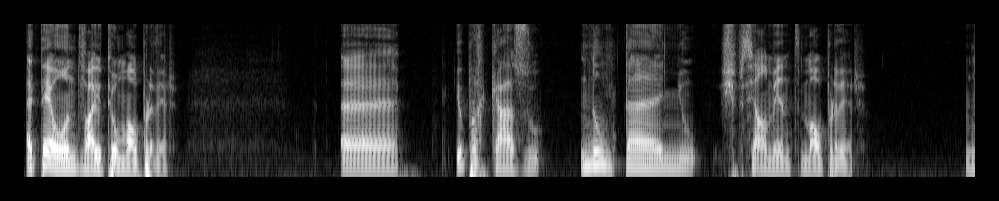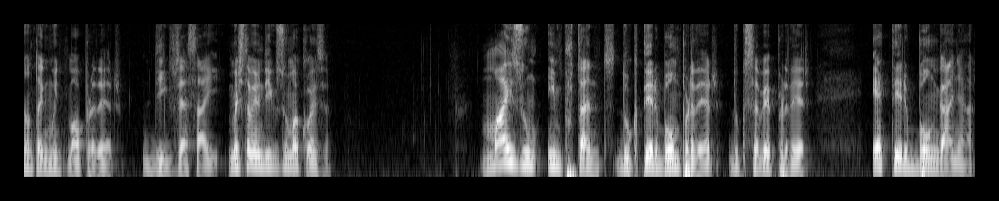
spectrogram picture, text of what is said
Até onde vai o teu mal perder? Ah, eu, por acaso, não tenho especialmente mal perder. Não tenho muito mal perder. Digo-vos essa aí. Mas também digo-vos uma coisa. Mais um importante do que ter bom perder, do que saber perder, é ter bom ganhar.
